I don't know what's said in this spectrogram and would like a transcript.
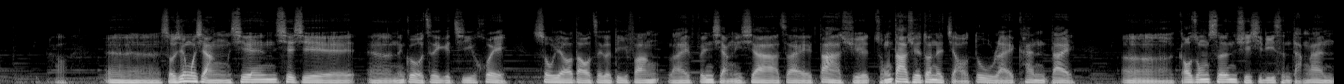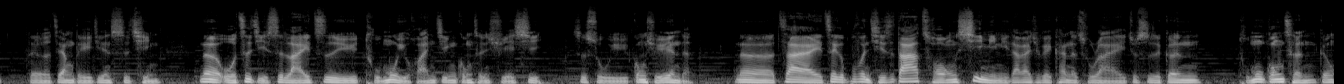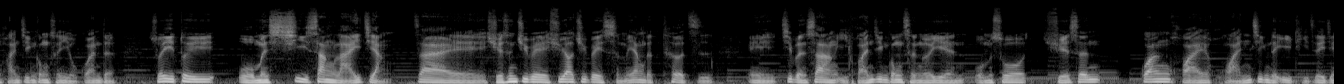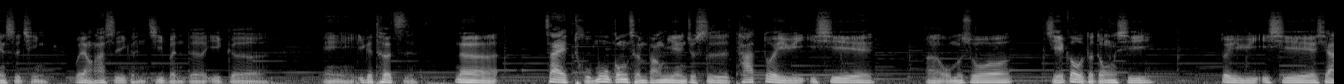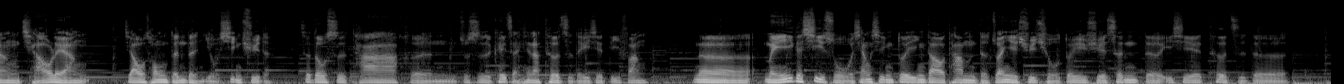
呃，首先我想先谢谢，呃，能够有这个机会。受邀到这个地方来分享一下，在大学从大学端的角度来看待，呃，高中生学习历程档案的这样的一件事情。那我自己是来自于土木与环境工程学系，是属于工学院的。那在这个部分，其实大家从系名你大概就可以看得出来，就是跟土木工程、跟环境工程有关的。所以对于我们系上来讲，在学生具备需要具备什么样的特质？诶，基本上以环境工程而言，我们说学生关怀环境的议题这一件事情，我想它是一个很基本的一个诶一个特质。那在土木工程方面，就是他对于一些呃我们说结构的东西，对于一些像桥梁、交通等等有兴趣的，这都是他很就是可以展现他特质的一些地方。那每一个系所，我相信对应到他们的专业需求，对于学生的一些特质的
